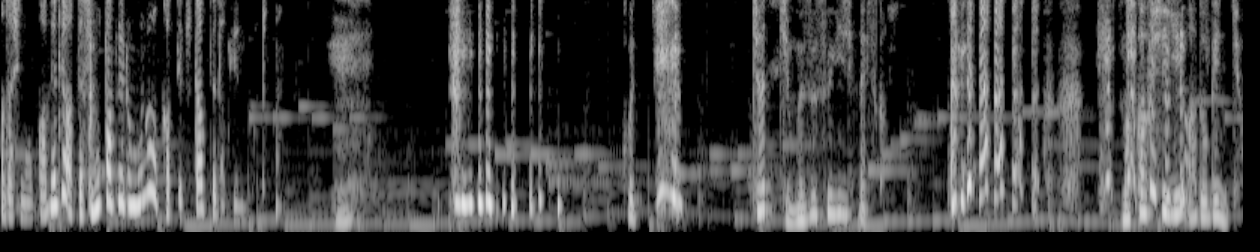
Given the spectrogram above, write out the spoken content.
私のお金で私の食べるものを買ってきたってだけのこと。え？これ、ジャッジむずすぎじゃないですか？摩訶不思議？アドベンチャー？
